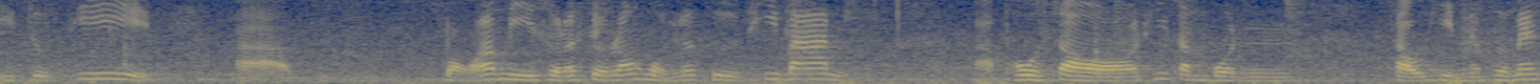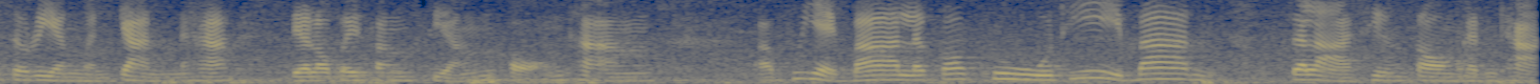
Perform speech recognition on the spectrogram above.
อีกจุดที่บอกว่ามีโซลาร์เซลล์ล่องหนก็คือที่บ้านโพซอที่ตำบลเสาหินอำเภอแม่เสรียงเหมือนกันนะคะ เดี๋ยวเราไปฟังเสียงของทางผู้ใหญ่บ้านแล้วก็ครูที่บ้านสลาเชียงตองกันค่ะ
